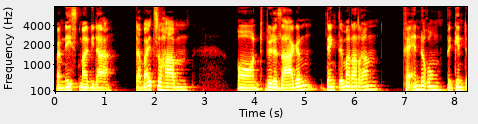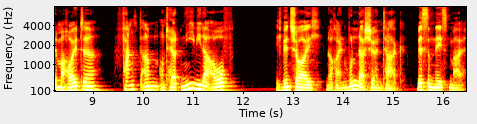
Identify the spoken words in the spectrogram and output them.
beim nächsten Mal wieder dabei zu haben und würde sagen, denkt immer daran, Veränderung beginnt immer heute, fangt an und hört nie wieder auf. Ich wünsche euch noch einen wunderschönen Tag. Bis zum nächsten Mal.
